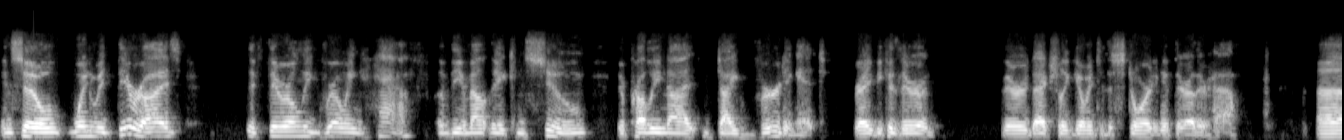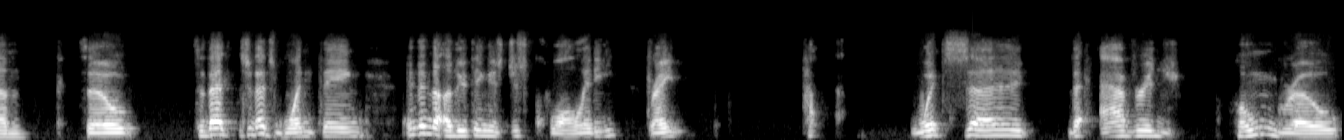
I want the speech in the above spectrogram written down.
and so one would theorize if they're only growing half of the amount they consume, they're probably not diverting it, right? Because they're they're actually going to the store to get their other half. Um, so so that so that's one thing. And then the other thing is just quality, right? What's uh, the average home grow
